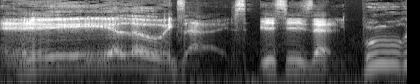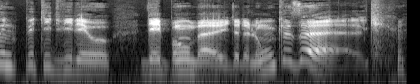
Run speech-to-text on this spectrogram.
Hello Exiles, ici Zelk pour une petite vidéo des bombes de l'oncle Zelk.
